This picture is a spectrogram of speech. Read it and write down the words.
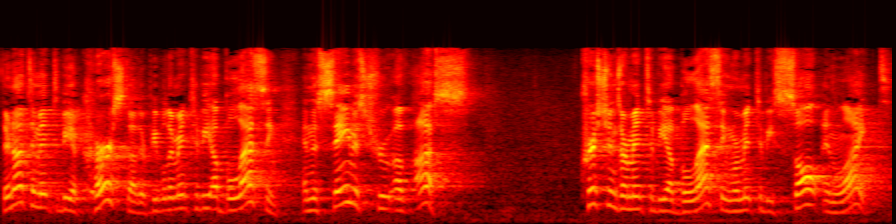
They're not meant to be a curse to other people, they're meant to be a blessing. And the same is true of us. Christians are meant to be a blessing, we're meant to be salt and light.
